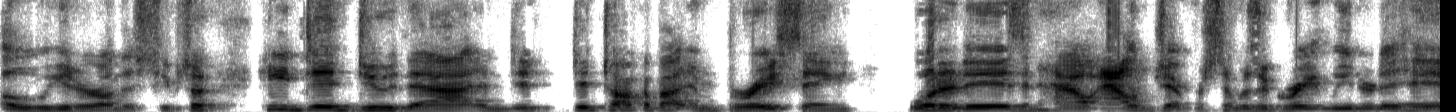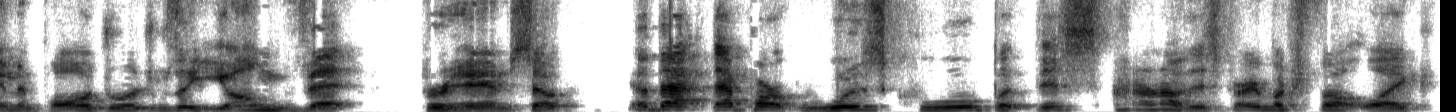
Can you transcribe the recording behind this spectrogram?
a leader on this team. So he did do that and did, did talk about embracing what it is and how Al Jefferson was a great leader to him and Paul George was a young vet for him. So you know, that that part was cool, but this I don't know, this very much felt like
